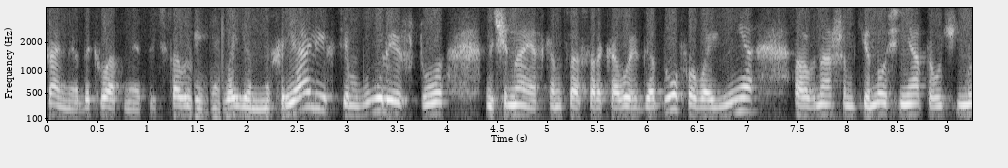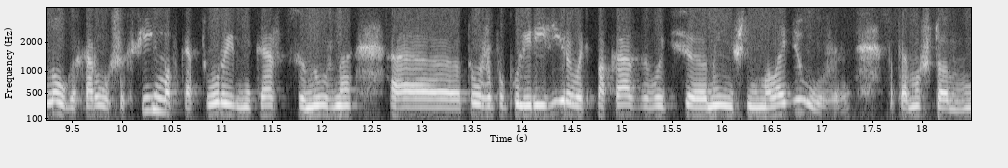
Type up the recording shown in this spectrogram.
сами адекватное представление о военных реалиях, тем более, что начиная с конца 40-х годов о войне э, в нашем кино снято очень много хороших фильмов, которые, мне кажется, нужно э, тоже популяризировать, показывать э, нынешней молодежи, потому что Э,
